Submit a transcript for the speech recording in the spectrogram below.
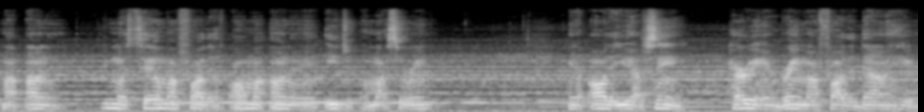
my honor. You must tell my father of all my honor in Egypt, of Mitzrayim, and all that you have seen. Hurry and bring my father down here.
